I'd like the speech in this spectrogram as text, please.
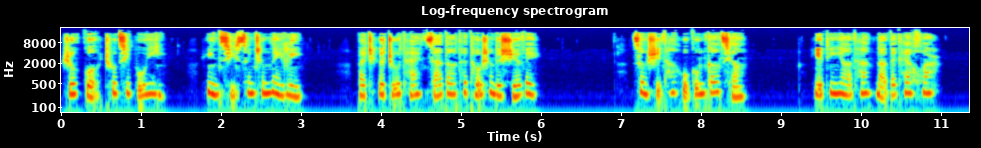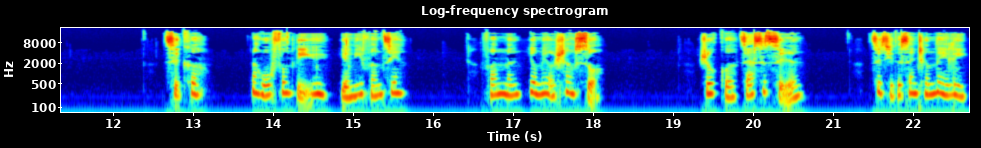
如果出其不意，运起三成内力。把这个烛台砸到他头上的穴位纵使他武功高强，也定要他脑袋开花。此刻，那无风李玉远离房间，房门又没有上锁。如果砸死此人，自己的三成内力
